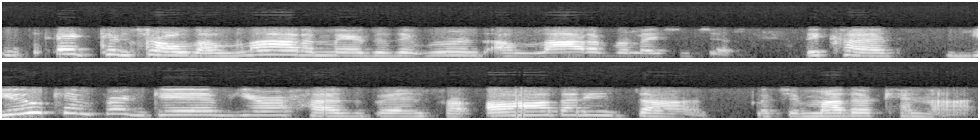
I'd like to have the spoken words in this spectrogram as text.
It controls a lot of marriages. It ruins a lot of relationships because you can forgive your husband for all that he's done, but your mother cannot.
